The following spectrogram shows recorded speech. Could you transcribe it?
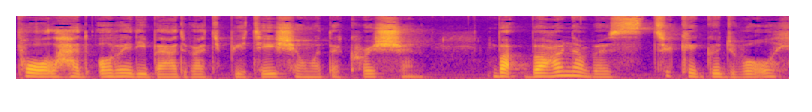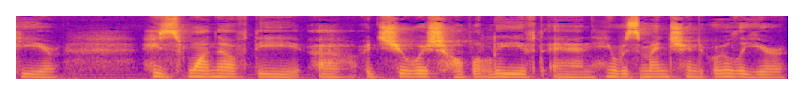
Paul had already bad reputation with the Christian, but Barnabas took a good role here He's one of the uh, Jewish who believed, and he was mentioned earlier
